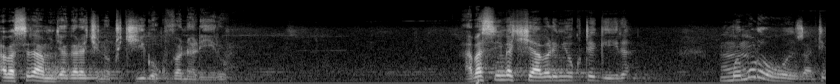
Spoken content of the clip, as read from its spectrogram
abasiraamu njagala kino tukiyiga okuva na leero abasinga kikyabalemye okutegeera. Mwe mulowooza nti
